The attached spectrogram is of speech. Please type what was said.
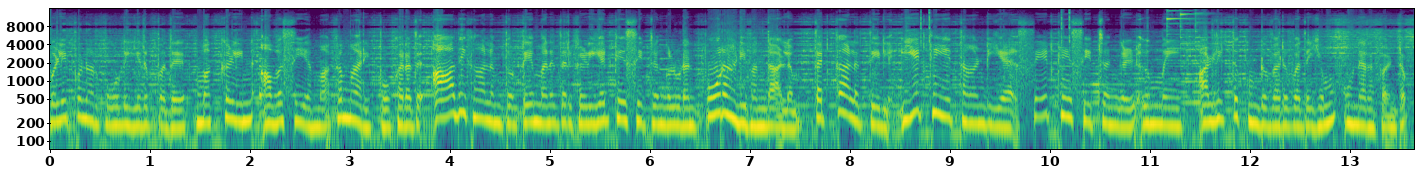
விழிப்புணர்வோடு இருப்பது மக்களின் அவசியமாக மாறி போகிறது ஆதி காலம் தொட்டே மனிதர்கள் இயற்கை சீற்றங்களுடன் போராடி வந்தாலும் தற்காலத்தில் இயற்கையை தாண்டிய செயற்கை சீற்றங்கள் எம்மை அழித்துக் கொண்டு வருவதையும் உணர வேண்டும்.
